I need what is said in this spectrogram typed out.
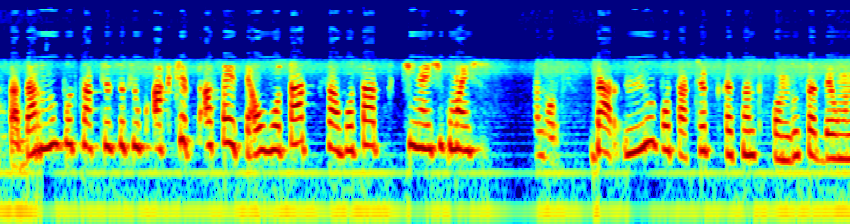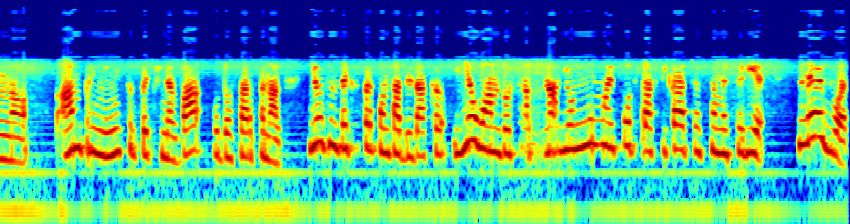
asta, dar nu pot să accept să fiu... Accept, asta este. Au votat, s-a votat cine a ieșit cum a ieșit lor. Dar nu pot să accept că sunt condusă de un... Uh, am prim-ministru pe cineva cu dosar penal. Eu sunt expert contabil. Dacă eu am dosar penal, eu nu mai pot practica această meserie. Never,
